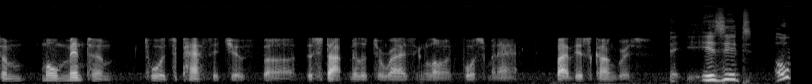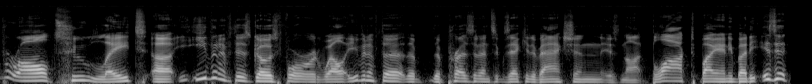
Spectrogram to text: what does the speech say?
some momentum towards passage of uh, the Stop Militarizing Law Enforcement Act by this Congress. Is it overall too late? Uh, even if this goes forward well, even if the, the, the president's executive action is not blocked by anybody, is it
